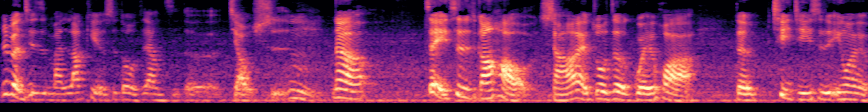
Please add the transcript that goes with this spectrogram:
日本其实蛮 lucky 的是都有这样子的教室。嗯那这一次刚好想要来做这个规划的契机，是因为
